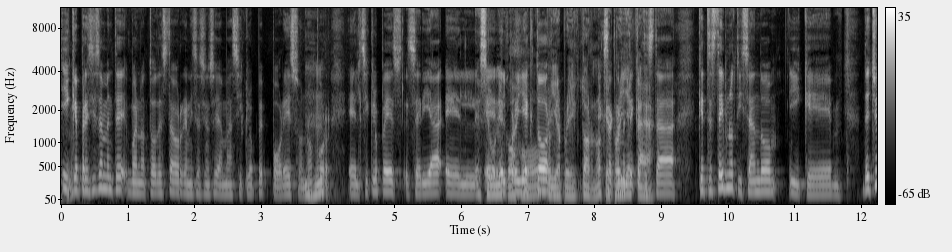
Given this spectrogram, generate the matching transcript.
Y, y ¿no? que precisamente, bueno, toda esta organización se llama Cíclope por eso, ¿no? Por el Cíclope es- sería el, Ese el- el proyector. y el proyector, ¿no? Que Exactamente, que, proyecta- te está, que te está hipnotizando y que, de hecho,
